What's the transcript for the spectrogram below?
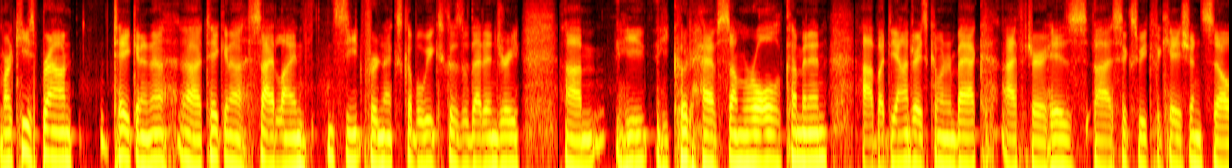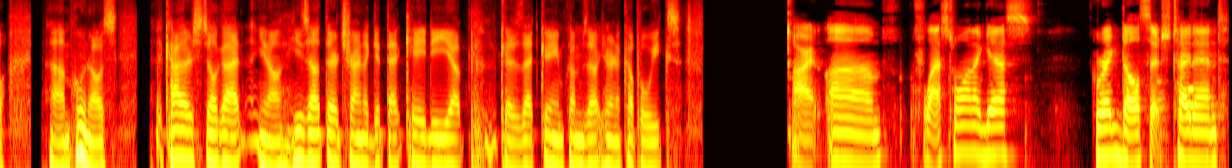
Marquise Brown taking a uh, taking a sideline seat for next couple weeks because of that injury, um, he he could have some role coming in. Uh, but DeAndre's coming back after his uh, six week vacation, so um, who knows? Kyler's still got you know he's out there trying to get that KD up because that game comes out here in a couple weeks. All right. Um, last one, I guess. Greg Dulcich, tight end.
